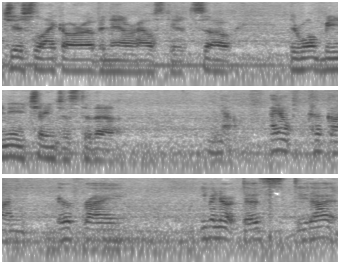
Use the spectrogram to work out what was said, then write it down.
just like our oven in our house did. So there won't be any changes to that. No, I don't cook on air fry, even though it does do that.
